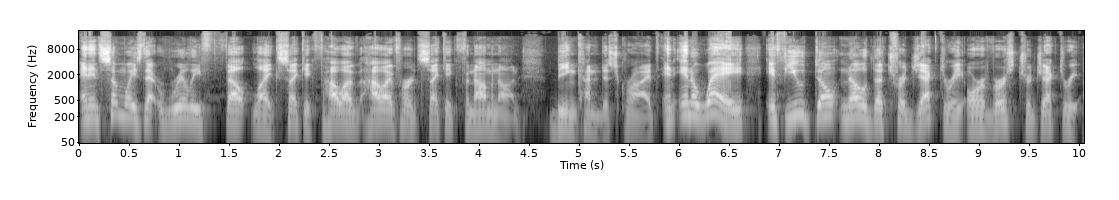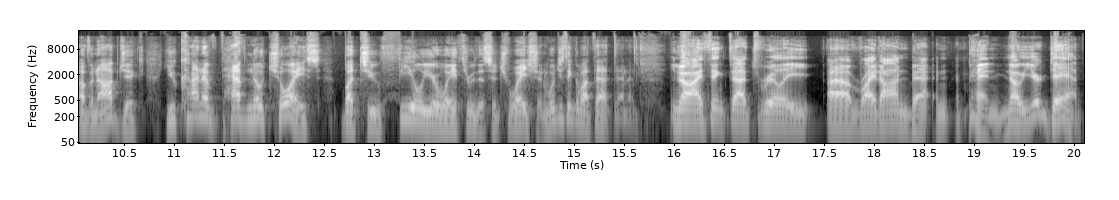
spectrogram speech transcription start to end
And in some ways that really felt like psychic how I've how I've heard psychic phenomenon being kind of described. And in a way, if you don't know the trajectory or reverse trajectory of an object, you kind of have no choice but to feel your way through the situation. What do you think about that, Dennin? You know, I think that's really uh, right on, Ben. ben. No, you're Dan.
